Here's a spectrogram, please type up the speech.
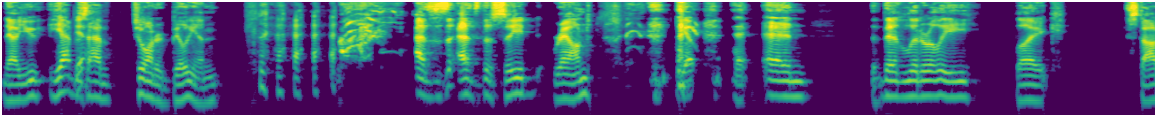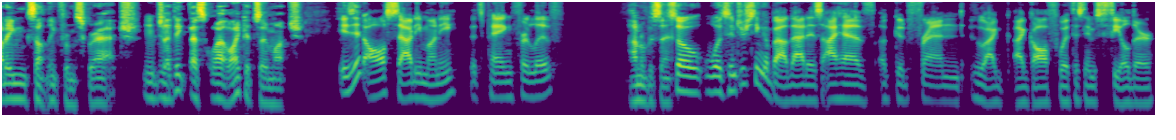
Now you, he happens to have 200 billion as, as the seed round. Yep. and they're literally like starting something from scratch, which I Mhm. think that's why I like it so much. Is it all Saudi money that's paying for LIV? 100%. So what's interesting about that is I have a good friend who I, I golf with. His name's Fielder,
